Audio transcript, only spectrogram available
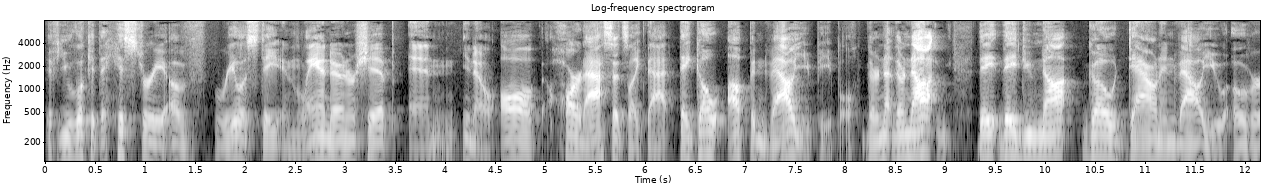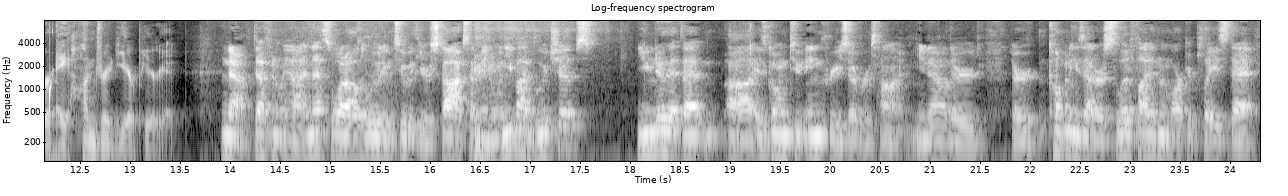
if you look at the history of real estate and land ownership and you know all hard assets like that they go up in value people they're not they're not they they do not go down in value over a hundred year period No, definitely not. And that's what I was alluding to with your stocks. I mean, when you buy blue chips, you know that that uh, is going to increase over time. You know, there there are companies that are solidified in the marketplace that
